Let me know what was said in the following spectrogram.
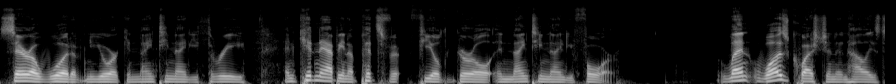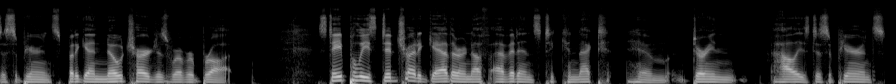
Sarah Wood of New York in 1993 and kidnapping a Pittsfield girl in 1994. Lent was questioned in Holly's disappearance, but again, no charges were ever brought. State police did try to gather enough evidence to connect him during Holly's disappearance,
